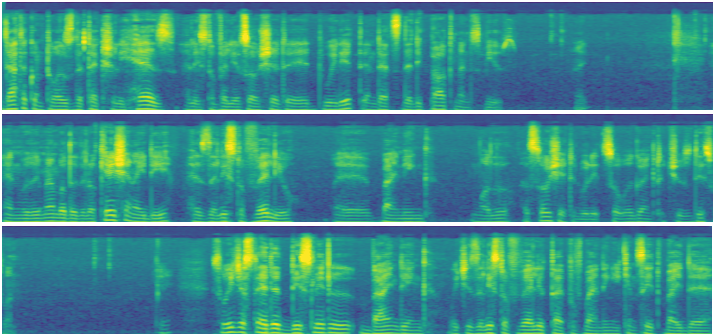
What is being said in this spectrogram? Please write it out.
data controls that actually has a list of values associated with it, and that's the departments views. Right? And we remember that the location ID has the list of value uh, binding model associated with it. So we're going to choose this one. Okay. So we just added this little binding which is a list of value type of binding. You can see it by the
